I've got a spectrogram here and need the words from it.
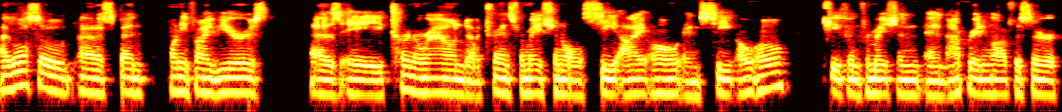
I've also uh, spent 25 years as a turnaround uh, transformational CIO and COO, Chief Information and Operating Officer.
